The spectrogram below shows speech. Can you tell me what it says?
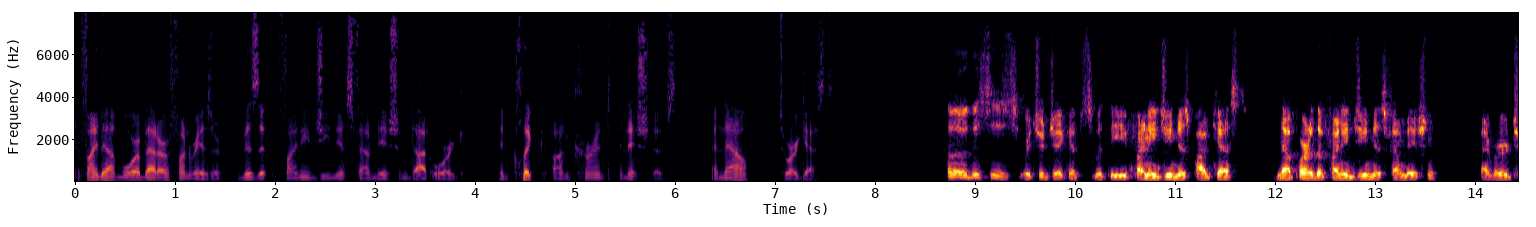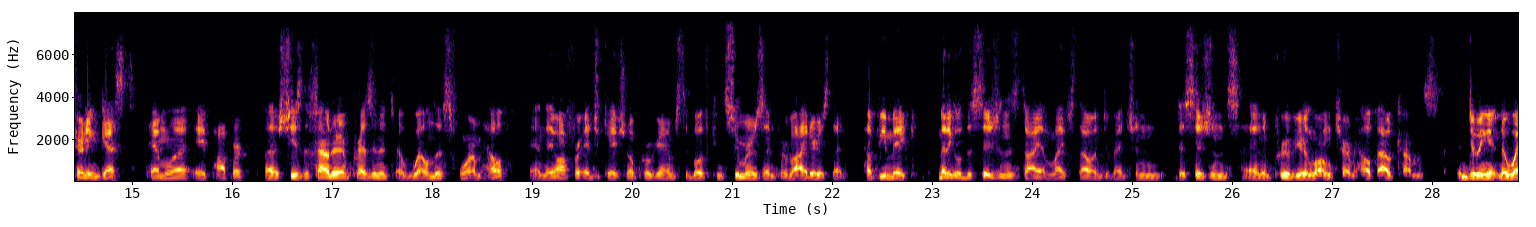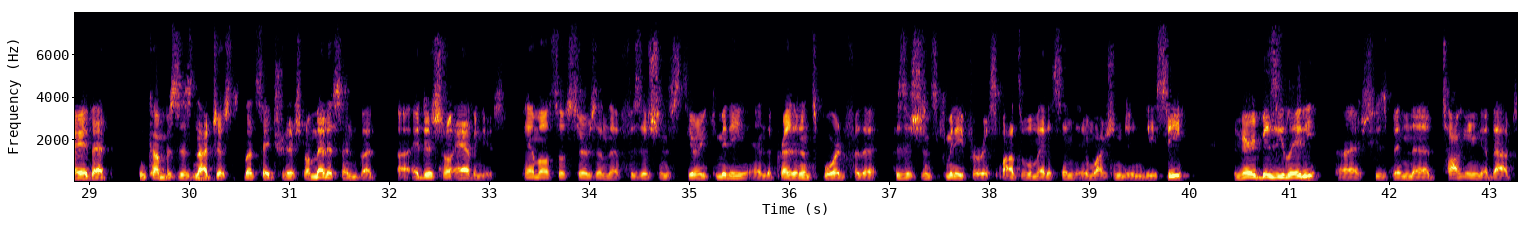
To find out more about our fundraiser, visit findinggeniusfoundation.org and click on current initiatives. And now to our guest. Hello, this is Richard Jacobs with the Finding Genius podcast, now part of the Finding Genius Foundation. I have a returning guest, Pamela A. Popper. Uh, she's the founder and president of Wellness Forum Health, and they offer educational programs to both consumers and providers that help you make medical decisions, diet and lifestyle intervention decisions, and improve your long term health outcomes, and doing it in a way that encompasses not just, let's say, traditional medicine, but uh, additional avenues. Pam also serves on the Physicians Steering Committee and the President's Board for the Physicians Committee for Responsible Medicine in Washington, D.C. A very busy lady. Uh, she's been uh, talking about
